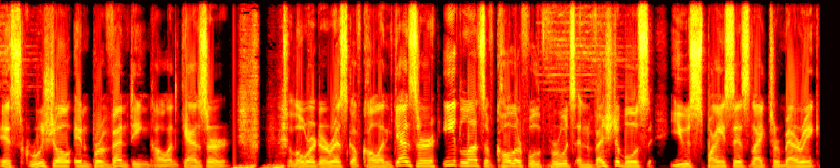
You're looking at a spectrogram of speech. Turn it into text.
is crucial in preventing colon cancer. To lower the risk of colon cancer, eat lots of colorful fruits and vegetables, use spices like turmeric,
